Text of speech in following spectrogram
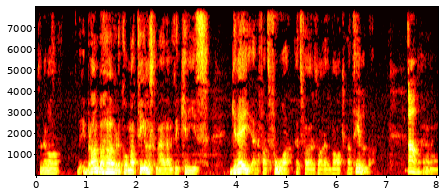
Så det var, ibland behöver det komma till sådana här lite krisgrejer för att få ett företag att vakna till. Då. Ja. Eh,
